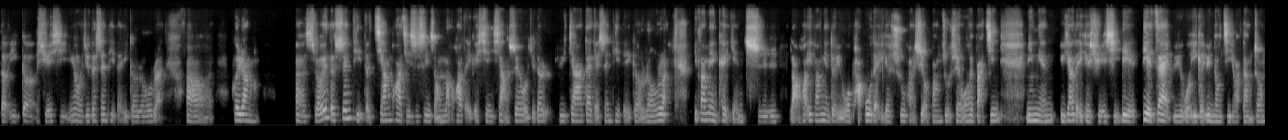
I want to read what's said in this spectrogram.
的一个学习，因为我觉得身体的一个柔软，啊，会让呃所谓的身体的僵化，其实是一种老化的一个现象，所以我觉得瑜伽带给身体的一个柔软，一方面可以延迟。老化一方面对于我跑步的一个舒缓是有帮助，所以我会把今明年瑜伽的一个学习列列在于我一个运动计划当中。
